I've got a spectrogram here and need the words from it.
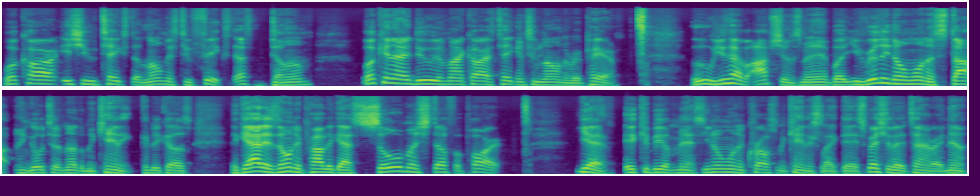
What car issue takes the longest to fix? That's dumb. What can I do if my car is taking too long to repair? Ooh, you have options, man, but you really don't want to stop and go to another mechanic because the guy that's on it probably got so much stuff apart. Yeah, it could be a mess. You don't want to cross mechanics like that, especially at time right now.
